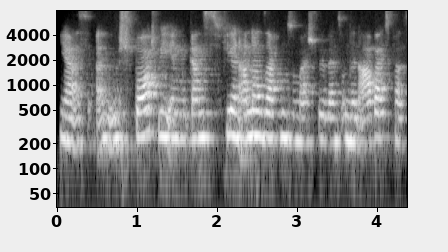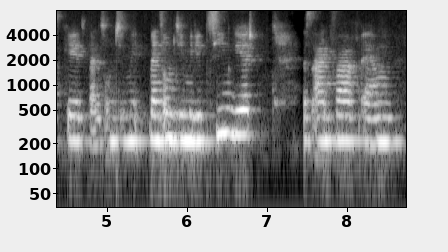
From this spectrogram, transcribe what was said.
Ja, es, ähm, im Sport wie in ganz vielen anderen Sachen, zum Beispiel wenn es um den Arbeitsplatz geht, wenn es um, die, um die Medizin geht, ist einfach ähm,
